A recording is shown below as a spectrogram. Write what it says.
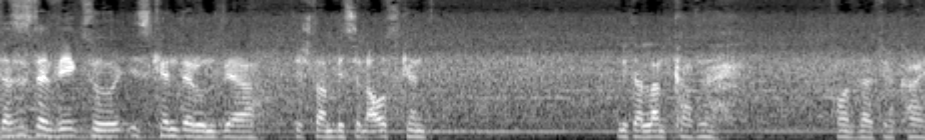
das ist der Weg zu Iskenderun, wer sich da ein bisschen auskennt mit der Landkarte von der Türkei.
